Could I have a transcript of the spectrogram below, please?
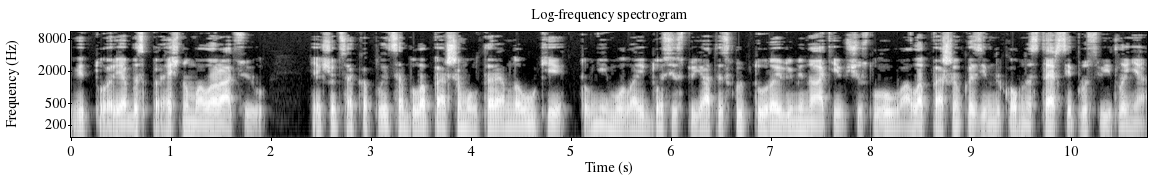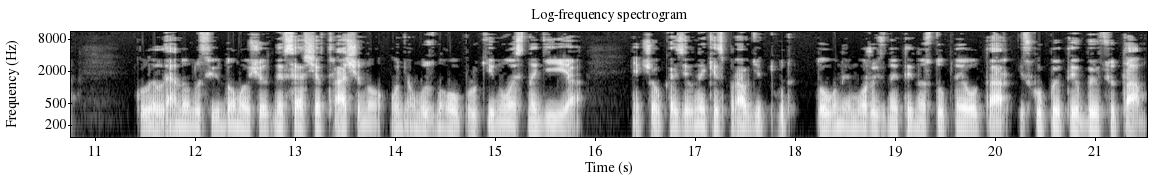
Вікторія, безперечно, мала рацію. Якщо ця каплиця була першим алтарем науки, то в ній могла й досі стояти скульптура ілюмінатів, що слугувала першим вказівником на стежці просвітлення. Коли Леннон усвідомив, що не все ще втрачено, у ньому знову прокинулась надія. Якщо вказівники справді тут, то вони можуть знайти наступний алтар і схопити вбивцю там.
